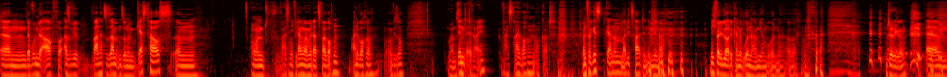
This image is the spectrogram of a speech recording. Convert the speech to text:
Ähm, da wurden wir auch vor, also wir waren halt zusammen in so einem Guesthouse ähm, und weiß nicht, wie lange waren wir da? Zwei Wochen? Eine Woche? Irgendwie so? Waren es In- nicht drei? Waren es drei Wochen? Oh Gott. Man vergisst gerne mal die Zeit in Indien. Nicht, weil die Leute keine Uhren haben, die haben Uhren, ne? aber Entschuldigung. ähm,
